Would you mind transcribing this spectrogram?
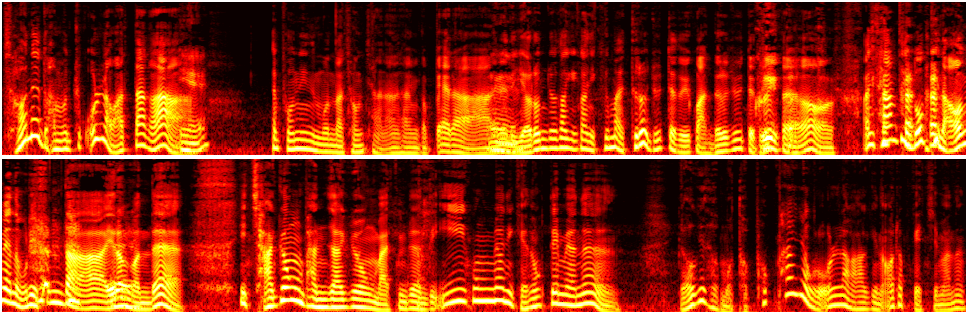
전에도 한번 쭉 올라왔다가 예. 본인은 뭐나 정치 안 하는 사람이니까 빼라. 네. 근데 여론조사 기관이 그 말 들어줄 때도 있고 안 들어줄 때도 그러니까요. 있어요. 아니 사람들이 높이 나오면 우리 쓴다 이런 네. 건데 이 작용 반작용 말씀드렸는데 이 국면이 계속되면은 여기서 뭐 더 폭발적으로 올라가기는 어렵겠지만은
